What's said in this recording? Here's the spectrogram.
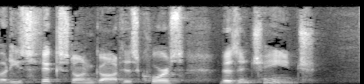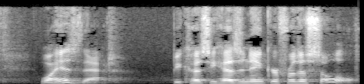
but he's fixed on God. His course doesn't change. Why is that? Because he has an anchor for the soul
